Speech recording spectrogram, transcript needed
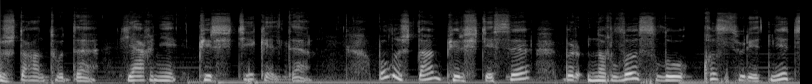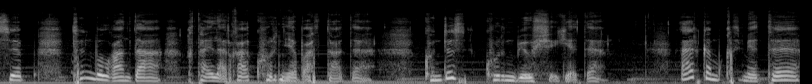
ұждан туды яғни періште келді. Бұл ұждан періштесі бір нұрлы сұлу қыз суретіне түсіп түн болғанда қытайларға көріне бастады. Күндіз көрінбеуші еді. Әркім қызметі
